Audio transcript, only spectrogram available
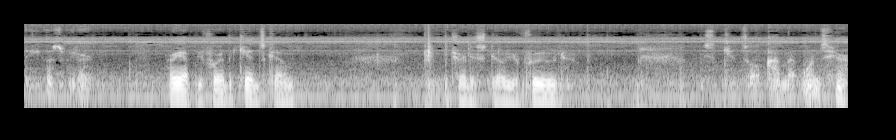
There you go, sweetheart. Hurry up before the kids come. Try to steal your food. These kids all come at once here.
